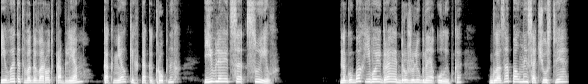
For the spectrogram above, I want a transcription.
И в этот водоворот проблем, как мелких, так и крупных, является Суил. На губах его играет дружелюбная улыбка, глаза полны сочувствия,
